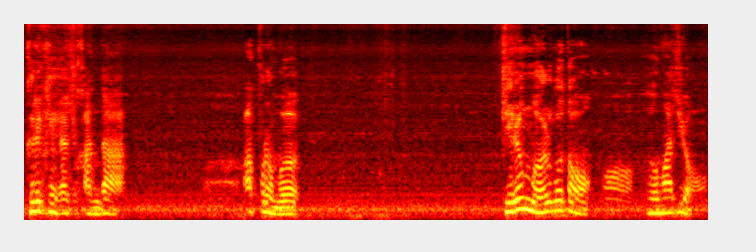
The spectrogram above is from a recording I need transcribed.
그렇게 해가지고 간다. 어, 앞으로 뭐 길은 멀고도 어, 험하죠.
